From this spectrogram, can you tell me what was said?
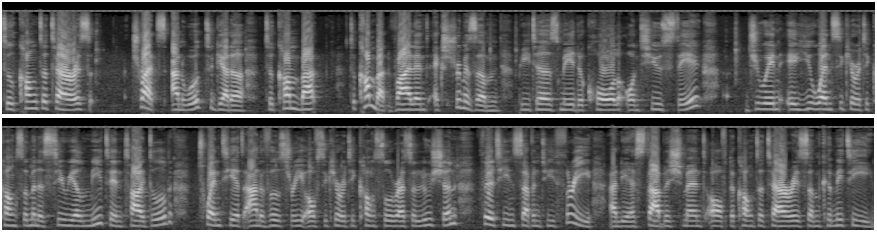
to counter terrorist threats and work together to combat to combat violent extremism. Peters made a call on Tuesday during a UN Security Council ministerial meeting titled 20th Anniversary of Security Council Resolution 1373 and the establishment of the Counterterrorism Committee.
